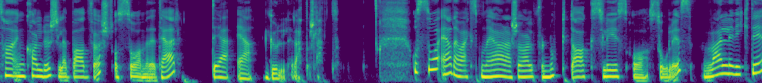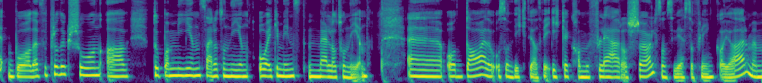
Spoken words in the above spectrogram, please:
ta en kald dusj eller bad først, og så meditere, det er gull, rett og slett. Og så er det å eksponere deg sjøl for nok dagslys og sollys. Veldig viktig både for produksjon av dopamin, serotonin og ikke minst melatonin. Eh, og da er det også viktig at vi ikke kamuflerer oss sjøl, sånn som vi er så flinke å gjøre, med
